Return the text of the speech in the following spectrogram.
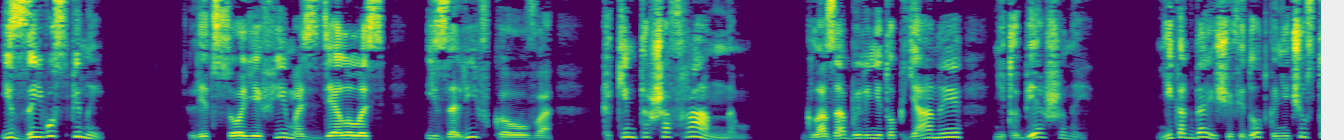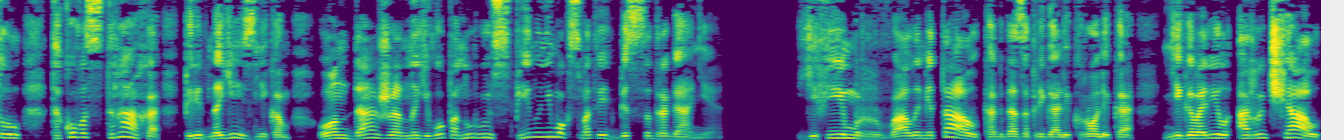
из-за его спины. Лицо Ефима сделалось из оливкового каким-то шафранным. Глаза были не то пьяные, не то бешеные. Никогда еще Федотка не чувствовал такого страха перед наездником. Он даже на его понурую спину не мог смотреть без содрогания. Ефим рвал и металл, когда запрягали кролика, не говорил, а рычал.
